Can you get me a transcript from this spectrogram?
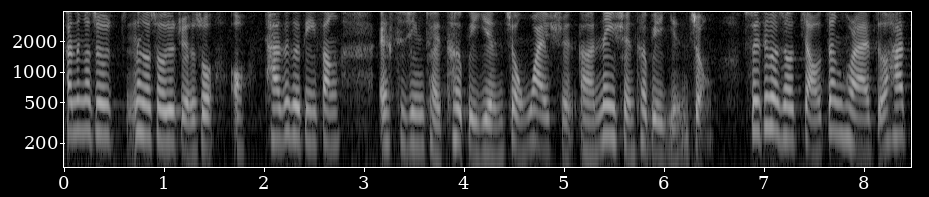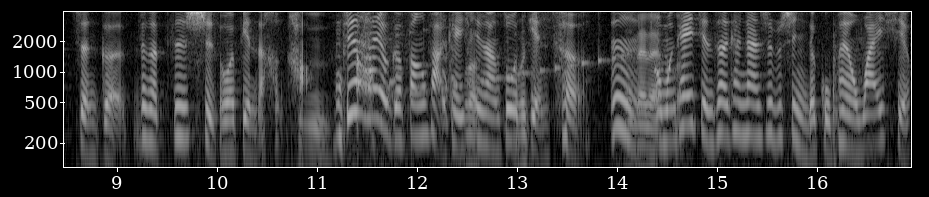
他那个就那个时候就觉得说，哦，他这个地方 X 型腿特别严重，外旋呃内旋特别严重。所以这个时候矫正回来之后，他整个那个姿势都会变得很好。嗯，其实还有个方法可以现场做检测。嗯，我们可以检测看看是不是你的骨盆有歪斜。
